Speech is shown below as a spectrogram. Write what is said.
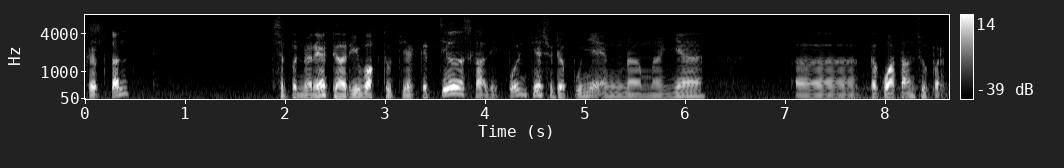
Krypton. Sebenarnya dari waktu dia kecil sekalipun dia sudah punya yang namanya uh, kekuatan super.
